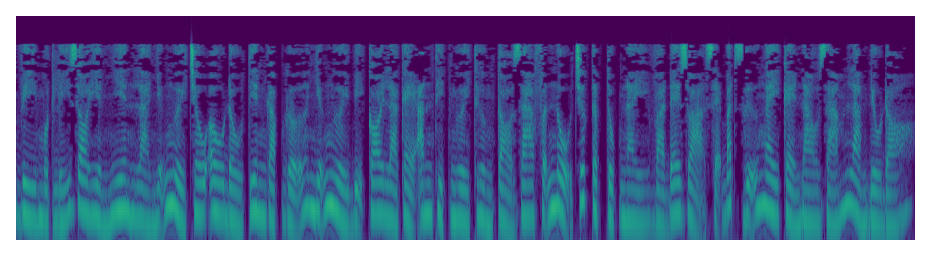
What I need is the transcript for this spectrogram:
vì một lý do hiển nhiên là những người châu Âu đầu tiên gặp gỡ những người bị coi là kẻ ăn thịt người thường tỏ ra phẫn nộ trước tập tục này và đe dọa sẽ bắt giữ ngay kẻ nào dám làm điều đó.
